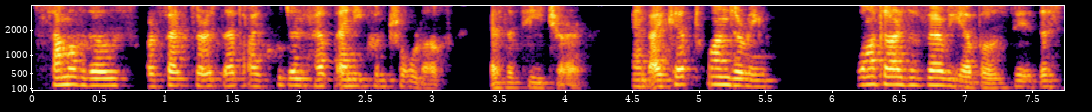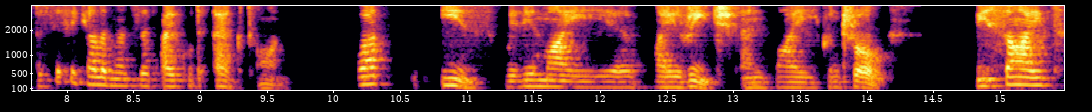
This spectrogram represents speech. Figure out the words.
some of those are factors that I couldn't have any control of as a teacher. And I kept wondering, what are the variables, the, the specific elements that I could act on? What is within my, uh, my reach and my control? Besides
